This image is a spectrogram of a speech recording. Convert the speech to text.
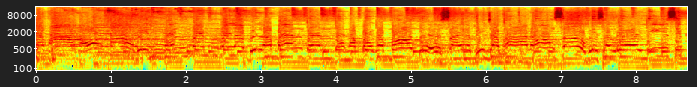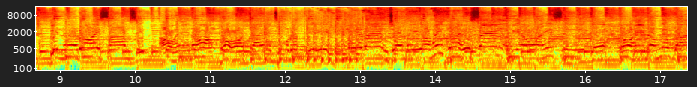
จะพาน้องเข้าบินแว่นแว่นเว่ละบินละแบนแบนแบนไปกับมอเตอร์ไซค์พี่จะพาน้องเศร้าวบินสักร้อยยี่สิบบินร้อยสามสิบเอาให้น้องพอใจถึงรถพี่ไม่แรงจะไม่ยอมให้ใครแซงเบียวไว้ซื้อแกก็ให้น้องนั้นได้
